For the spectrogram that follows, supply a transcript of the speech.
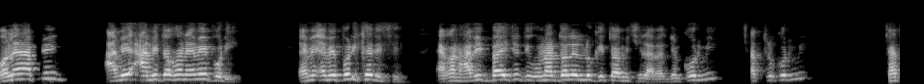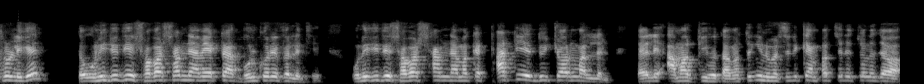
বলেন আপনি, আমি আমি তখন এম এ পড়ি। এম এ পরীক্ষা দিছি। এখন হাবিব ভাই যদি উনার দলের লোকই তো আমি ছিলাম, একজন কর্মী ছাত্র কর্মী ছাত্রলীগের, তো উনি যদি সবার সামনে আমি একটা ভুল করে ফেলেছি, উনি যদি সবার সামনে আমাকে ঠাটিয়ে দুই চর মারলেন, তাহলে আমার কি হতো? আমার তো ইউনিভার্সিটি ক্যাম্পাস ছেড়ে চলে যাওয়া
